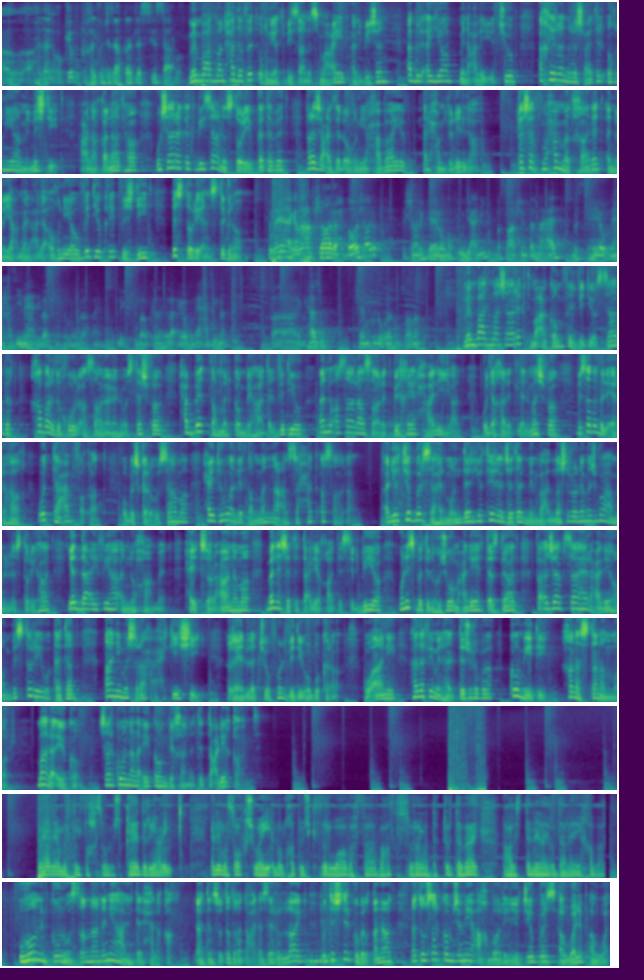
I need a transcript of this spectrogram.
هذا okay بكرة خليكم جاهزين على القناة الأساسية الساعة 4 من بعد ما انحذفت أغنية بيسان إسماعيل ألبيجن قبل أيام من على يوتيوب أخيرا رجعت الأغنية من جديد. على قناتها وشاركت بيسان story وكتبت رجعت الأغنية حبايب الحمد لله. كشف محمد خالد أنه يعمل على أغنية و video clip جديد ب story إنستغرام. اغنية يا جماعة. في شهر 11 الشهر الجاي اللي هو المفروض يعني بس ما أعرفش إمتى الميعاد بس هي أغنية حزينة يعني بقى مش هتلاقوني بقى فاهم؟ فليكس بقى وكده. لا هي أغنية حزينة. فاجهزوا عشان المفروض الأغنية خلصانة. من بعد ما شاركت معكم في الفيديو السابق خبر دخول أصالة للمستشفى حبيت طمنكم بهذا الفيديو أنه أصالة صارت بخير حاليا ودخلت للمشفى بسبب الإرهاق والتعب فقط. وبشكر أسامة حيث هو اللي طمنا عن صحة أصالة. اليوتيوبر ساهر مندر يثير الجدل من بعد نشره لمجموعة من الستوريهات يدعي فيها أنه حامل حيث سرعان ما بلشت التعليقات السلبية ونسبة الهجوم عليه تزداد فأجاب ساهر عليهم بستوري وكتب أني مش راح أحكي شي غير لتشوفوا الفيديو بكرة. وأني هدفي من هالتجربة كوميدي خلص تنمر. ما رأيكم؟ شاركونا رأيكم بخانة التعليقات. يعني عملت الفحص ومش قادر يعني أنا مسعوق شوي إنه الخط مش كثير واضح فبعثت الصورة للدكتور تبعي وعم بستنى ليرد علي خبر. وهون نكون وصلنا لنهاية الحلقة. لا تنسوا تضغطوا على زر ال like وتشتركوا بالقناة لتوصلكم جميع أخبار ال YouTubers أول بأول.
